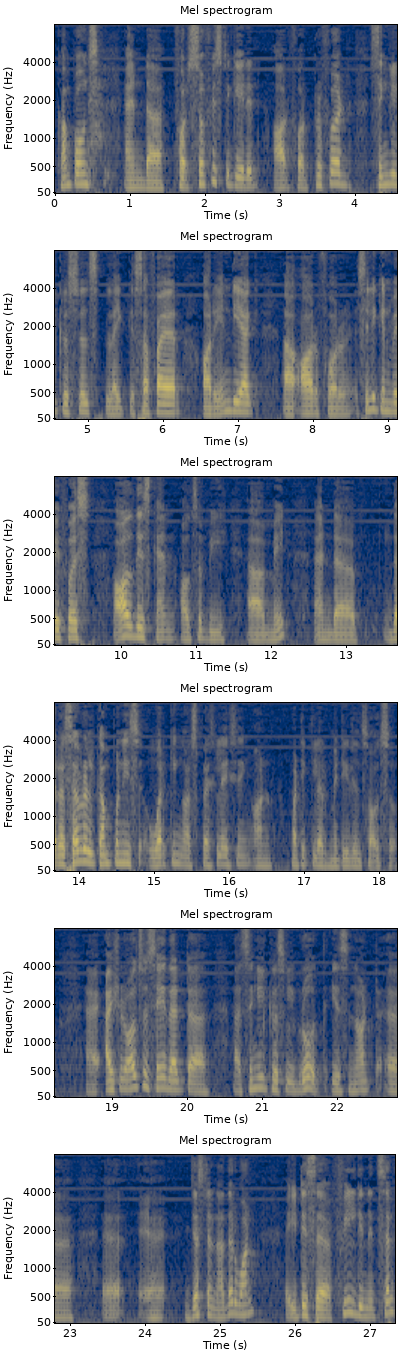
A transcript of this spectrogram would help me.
compounds. And for sophisticated or for preferred single crystals like sapphire or Nd:YAG uh, or for silicon wafers all this can also be uh, made. And uh, there are several companies working or specializing on particular materials also. I, I should also say that uh, single crystal growth is not uh, uh, just another one. It is a field in itself.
